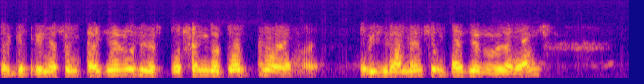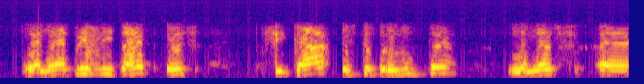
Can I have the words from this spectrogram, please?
perquè primer som pagesos i després fem de tot, però originalment som pagesos. Llavors, la meva prioritat és ficar aquest producte el més eh,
